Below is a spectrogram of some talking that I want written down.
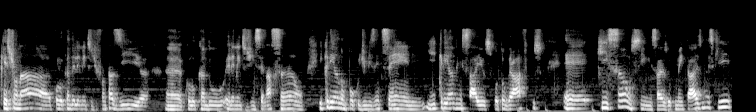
Questionar colocando elementos de fantasia, é, colocando elementos de encenação e criando um pouco de mise-en-scène e criando ensaios fotográficos é, que são sim ensaios documentais, mas que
